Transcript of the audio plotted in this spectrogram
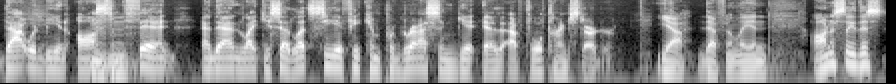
that would be an awesome mm-hmm. fit. And then, like you said, let's see if he can progress and get a, a full time starter. Yeah, definitely. And honestly, this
